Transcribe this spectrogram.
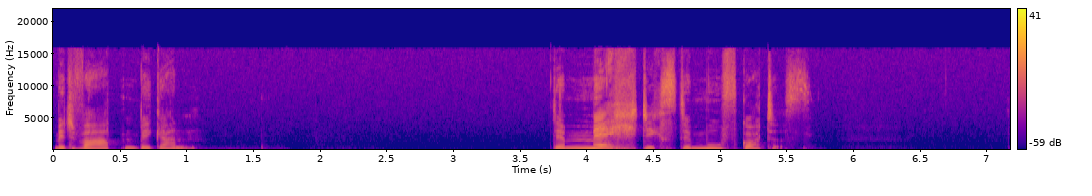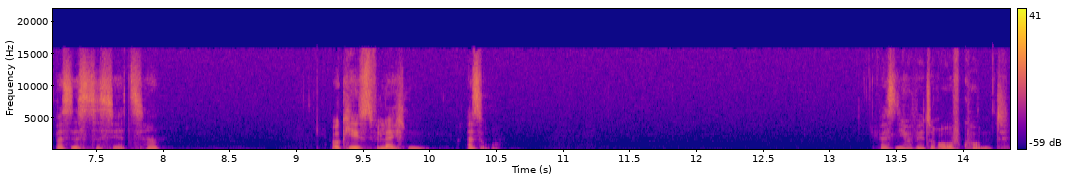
mit Warten begann. Der mächtigste Move Gottes. Was ist das jetzt? Hm? Okay, ist vielleicht ein, also, ich weiß nicht, ob ihr drauf kommt,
